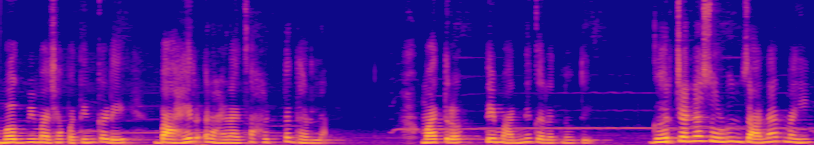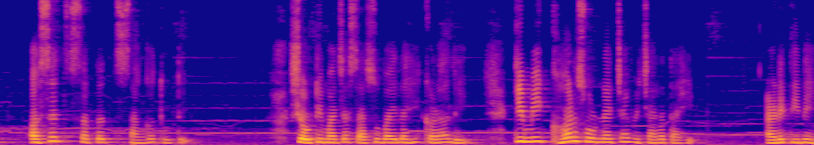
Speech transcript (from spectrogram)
मग मी माझ्या पतींकडे बाहेर राहण्याचा हट्ट धरला. मात्र ते मान्य करत नव्हते. घरच्यांना सोडून जाणार नाही असेच सतत सांगत होते. शेवटी माझ्या सासूबाईलाही कळाले की मी घर सोडण्याच्या विचारात आहे आणि तिने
